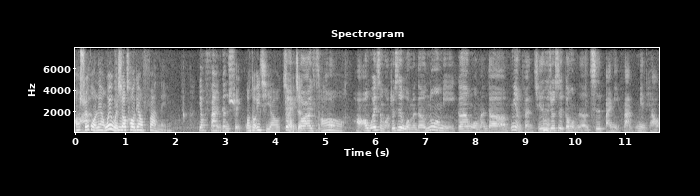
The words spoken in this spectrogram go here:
哦，水果量，我以为是要扣掉饭呢。要饭跟水果哦，都一起要调整，都要一直扣。好哦，为什么？就是我们的糯米跟我们的面粉，其实就是跟我们的吃白米饭、面条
